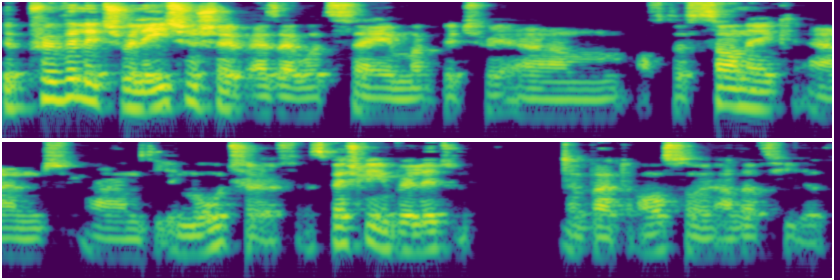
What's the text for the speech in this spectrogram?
the privileged relationship, as I would say, between um, of the sonic and um, the emotive, especially in religion, but also in other fields.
